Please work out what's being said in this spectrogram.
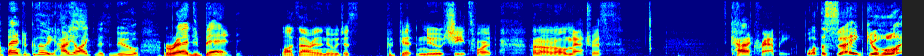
Oh, so, Banjo how do you like this new red bed? Well, it's not really new. We just get new sheets for it. Put on an old mattress. It's kind of crappy. What the to say, good?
